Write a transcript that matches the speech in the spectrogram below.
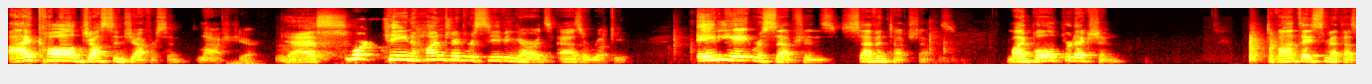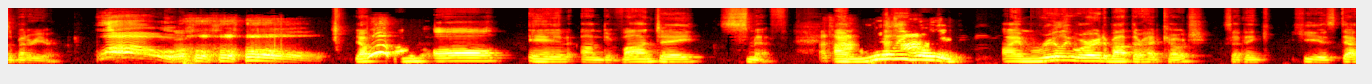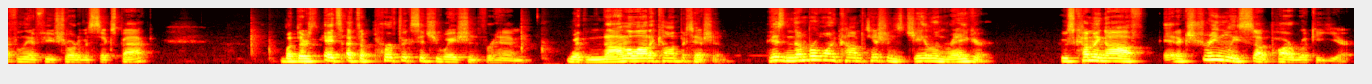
I called Justin Jefferson last year. Yes. 1,400 receiving yards as a rookie, 88 receptions, seven touchdowns. My bold prediction DeVonta Smith has a better year. Whoa! Oh, Yep. I'm all in on DeVonta Smith. that's. I'm really worried. I'm really worried about their head coach because I think he is definitely a few short of a six pack. But there's it's it's a perfect situation for him with not a lot of competition. His number one competition is Jalen Reagor, who's coming off an extremely subpar rookie year.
